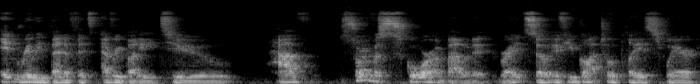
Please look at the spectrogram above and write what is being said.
it really benefits everybody to have sort of a score about it, right? So if you got to a place where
